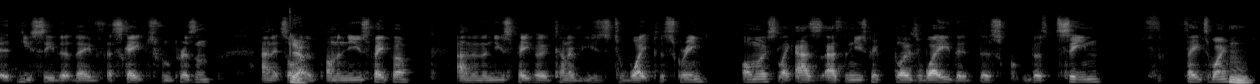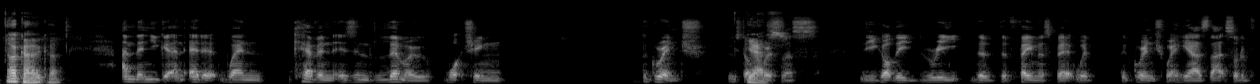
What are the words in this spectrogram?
uh, You see that they've escaped from prison, and it's on Yeah. a, on a newspaper, and then the newspaper kind of uses to wipe the screen almost like as as the newspaper blows away, the the the scene f- fades away Hmm. Okay, okay. And then you get an edit when Kevin is in the limo watching The Grinch, Who Stole Yes. Christmas. You got the re the, the famous bit with the Grinch where he has that sort of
